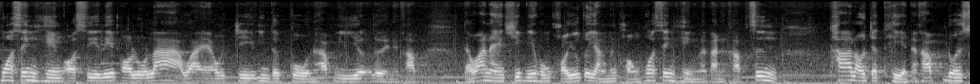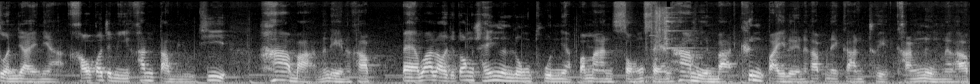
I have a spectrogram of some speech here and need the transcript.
หัวเซ้งเฮงออซิลิสออโรล่า YLG อินเตอร์โกนะครับ มีเยอะเลยนะครับ แต่ว่าในคลิปนี้ผมขอยกตัวอย่างเป็นของหัวเซ้งเฮงแล้วกันนะครับ ซึ่งถ้าเราจะเทรดนะครับ โดยส่วนใหญ่เนี่ยเขาก็จะมีขั้นต่ำอยู่ที่ 5 บาทนั่นเองนะครับ แปลว่าเราจะต้องใช้เงินลงทุนเนี่ยประมาณ 250,000 บาทขึ้นไปเลยนะครับในการเทรดครั้งหนึ่งนะครับ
